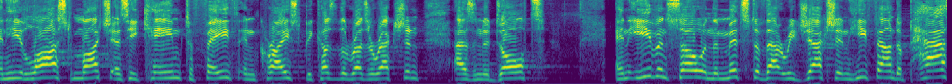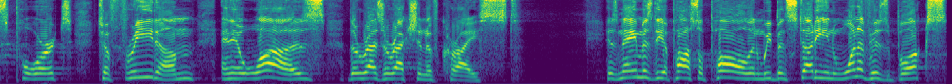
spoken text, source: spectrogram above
And he lost much as he came to faith in Christ because of the resurrection as an adult. And even so, in the midst of that rejection, he found a passport to freedom, and it was the resurrection of Christ. His name is the Apostle Paul, and we've been studying one of his books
